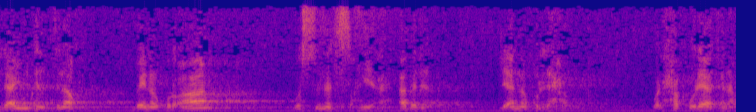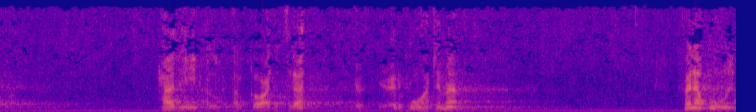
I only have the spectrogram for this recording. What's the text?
لا يمكن التناقض بين القرآن والسنة الصحيحة أبدا لأن الكل حق والحق لا يتناقض. هذه القواعد الثلاث يعرفوها تماما. فنقول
